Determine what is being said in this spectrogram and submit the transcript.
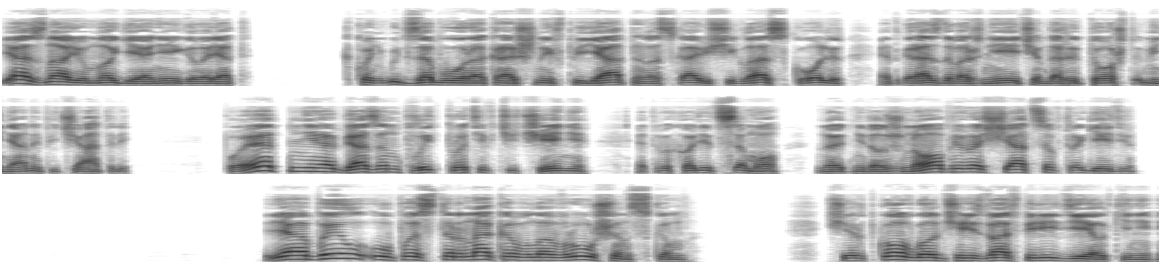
я знаю, многие о ней говорят. Какой-нибудь забор, окрашенный в приятный, ласкающий глаз колер, это гораздо важнее, чем даже то, что меня напечатали. Поэт не обязан плыть против течения, это выходит само, но это не должно превращаться в трагедию. Я был у Пастернака в Лаврушинском, Чертков год через два в Переделкине,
